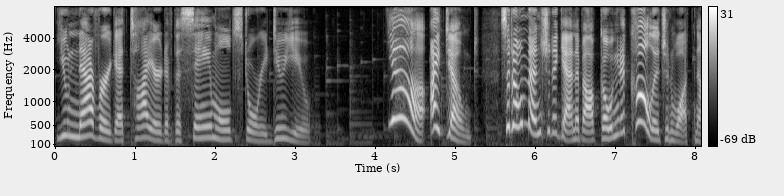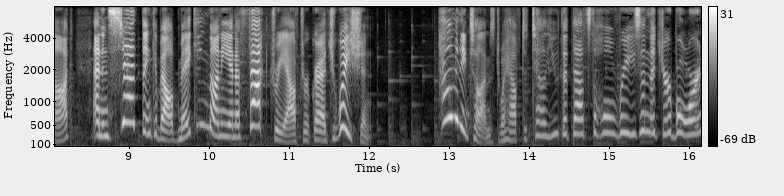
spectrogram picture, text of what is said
You never get tired of the same old story, do you? Yeah, I don't. So don't mention again about going to college and whatnot, and instead think about making money in a factory after graduation. How many times do I have to tell you that that's the whole reason that you're born?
